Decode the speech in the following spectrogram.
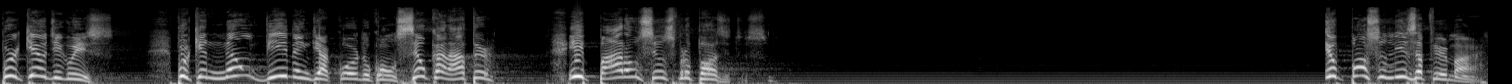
Por que eu digo isso? Porque não vivem de acordo com o seu caráter e para os seus propósitos. Eu posso lhes afirmar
